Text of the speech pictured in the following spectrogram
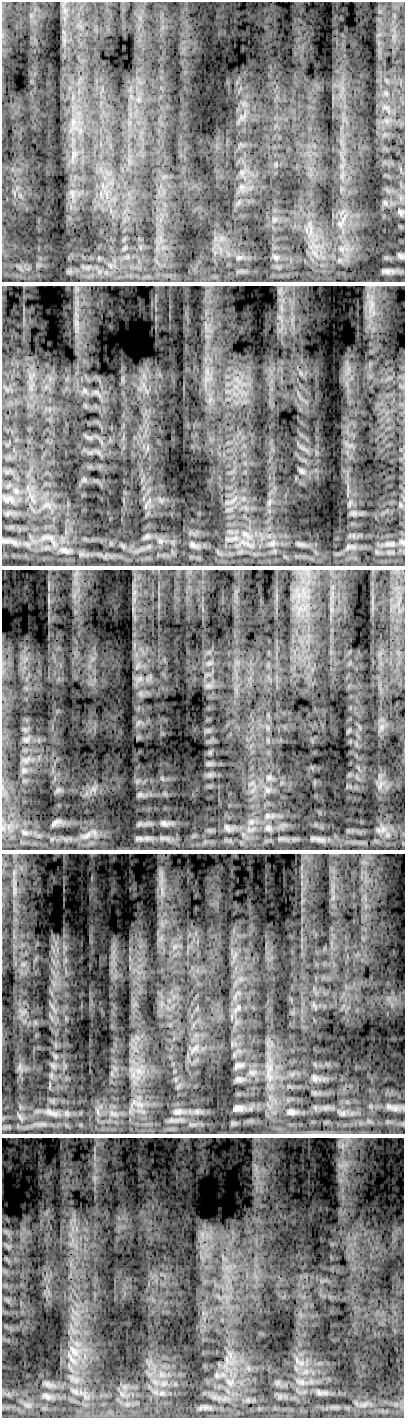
这个颜色是不会有那种感觉哈。OK，很好看。所以像刚才讲的，我建议如果你要这样子扣起来了，我还是建议你不要折的。OK，你这样子。就是这样子直接扣起来，它就袖子这边这形成另外一个不同的感觉，OK？要它赶快穿的时候，就是后面纽扣开了，从头套啊，因为我懒得去扣它，后面是有一粒纽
